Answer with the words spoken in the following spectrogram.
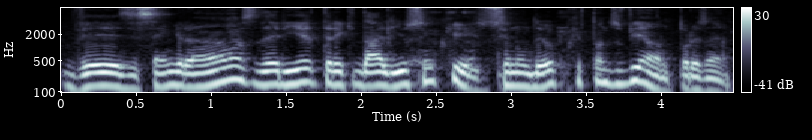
vezes 100 gramas, teria que dar ali os 5 quilos. Se não deu, porque estão desviando, por exemplo.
